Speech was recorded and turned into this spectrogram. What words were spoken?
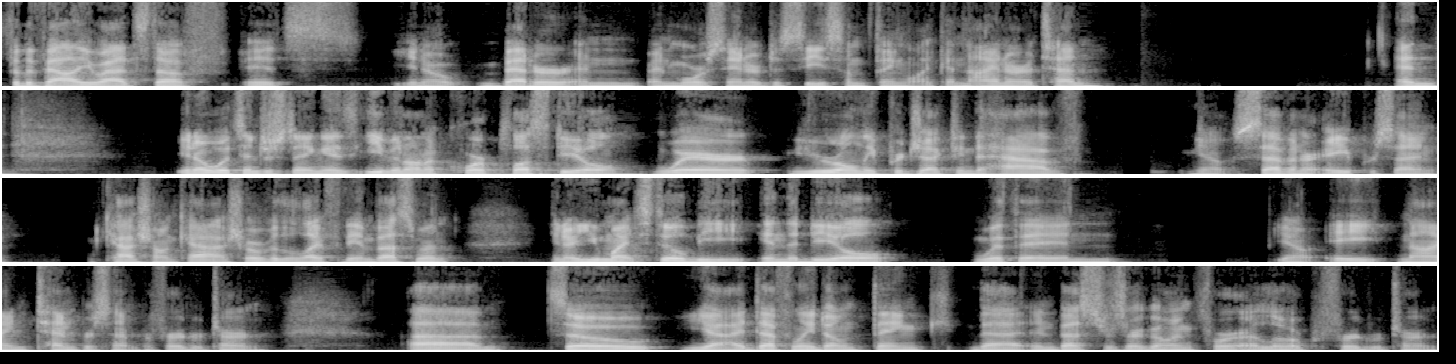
For the value add stuff it's you know better and and more standard to see something like a 9 or a 10 and you know what's interesting is even on a core plus deal where you're only projecting to have you know 7 or 8% cash on cash over the life of the investment you know you might still be in the deal with an you know eight nine ten percent preferred return. Um, so yeah i definitely don't think that investors are going for a lower preferred return.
